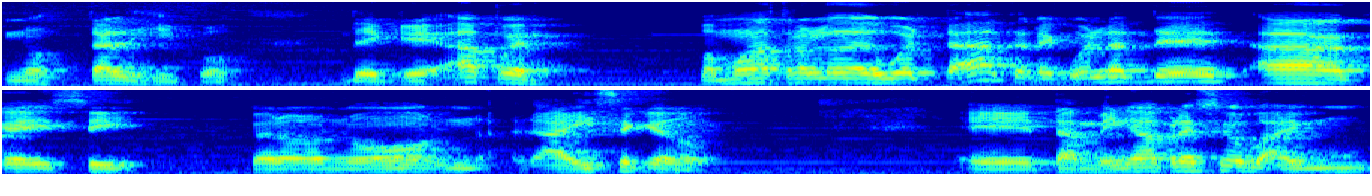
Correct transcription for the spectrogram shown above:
nostálgico de que, ah, pues, vamos a traerlo de vuelta. Ah, ¿te recuerdas de.? Ah, ok, sí. Pero no, ahí se quedó. Eh, también aprecio, hay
